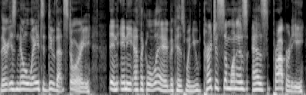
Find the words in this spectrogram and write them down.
There is no way to do that story in any ethical way because when you purchase someone as as property,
